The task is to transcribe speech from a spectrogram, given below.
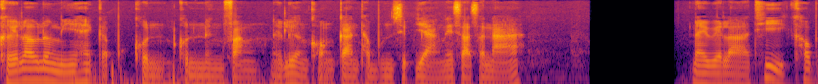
เคยเล่าเรื่องนี้ให้กับคนคนหนึ่งฟังในเรื่องของการทำบุญสิบอย่างในศาสนา ในเวลาที่เข้าไป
